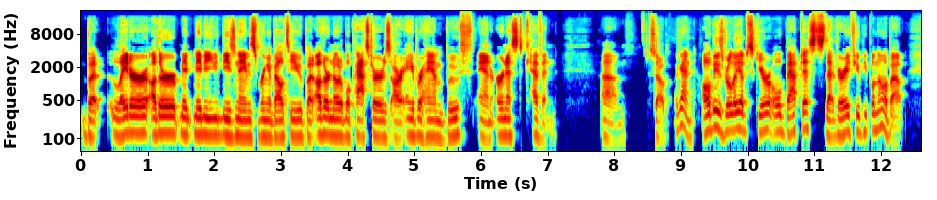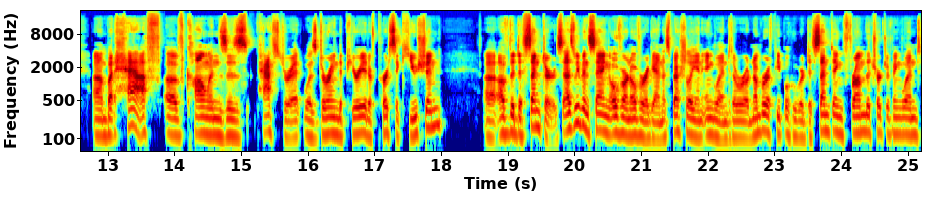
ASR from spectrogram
but later, other maybe these names ring a bell to you, but other notable pastors are Abraham Booth and Ernest Kevan. Um, so, again, all these really obscure old Baptists that very few people know about. Um, but half of Collins's pastorate was during the period of persecution uh, of the dissenters. As we've been saying over and over again, especially in England, there were a number of people who were dissenting from the Church of England,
